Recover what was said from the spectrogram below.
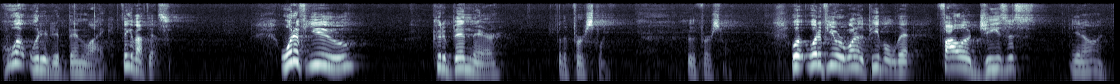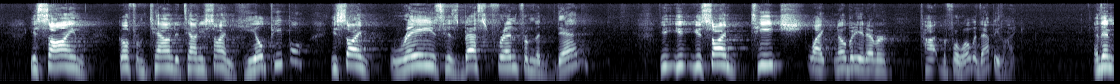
What would it have been like? Think about this. What if you could have been there for the first one? For the first one. What, what if you were one of the people that followed Jesus, you know, you saw him go from town to town, you saw him heal people? You saw him raise his best friend from the dead. You, you, you, saw him teach like nobody had ever taught before. What would that be like? And then,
